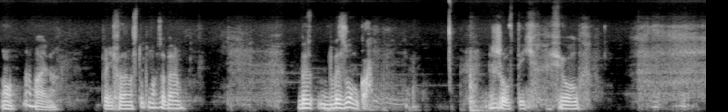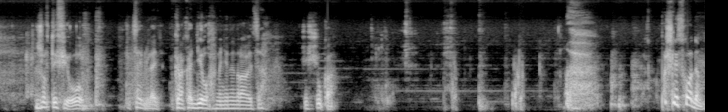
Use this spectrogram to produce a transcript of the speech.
О, нормально. Поїхали наступного заберемо. Без, безумка. Жовтий фіол. Жовтий фіол. Цей, блядь, крокодил мені не нравиться. Чи щука. Пошли сходом.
